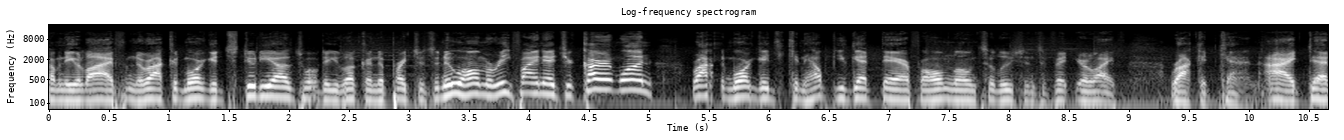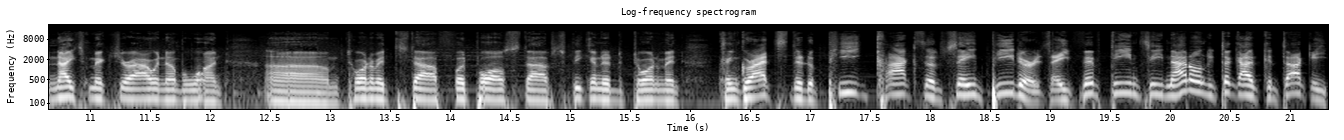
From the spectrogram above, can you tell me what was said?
Coming to you live from the Rocket Mortgage Studios. Whether you're looking to purchase a new home or refinance your current one, Rocket Mortgage can help you get there for home loan solutions to fit your life. Rocket can. All right, uh, nice mixture. Hour number one. Um, tournament stuff, football stuff. Speaking of the tournament, congrats to the Peacocks of St. Peter's. A 15 seed not only took out Kentucky,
